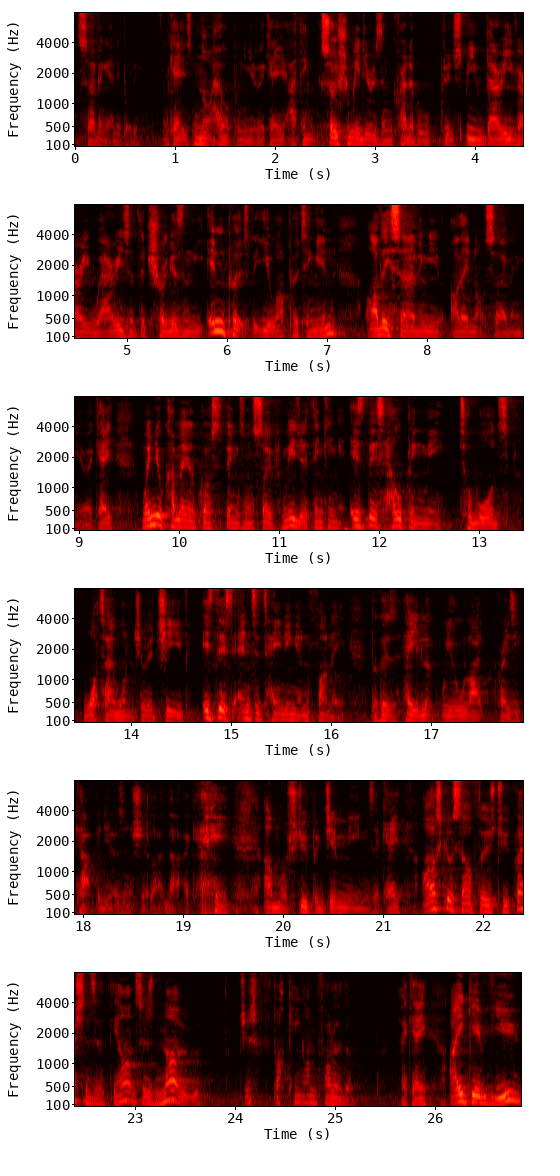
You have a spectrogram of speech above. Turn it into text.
serving anybody. Okay, it's not helping you. Okay, I think social media is incredible. Just be very, very wary of the triggers and the inputs that you are putting in. Are they serving you? Are they not serving you? Okay, when you're coming across things on social media, thinking, is this helping me towards what I want to achieve? Is this entertaining and funny? Because hey, look, we all like crazy cat videos and shit like that. Okay, um, or stupid gym memes. Okay, ask yourself those two questions. If the answer is no, just fucking unfollow them. Okay, I give you,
